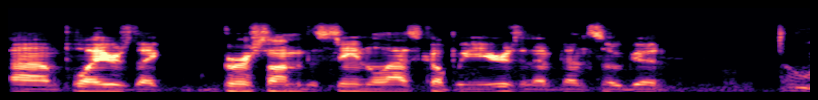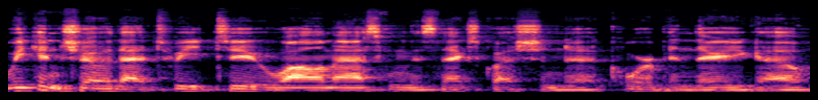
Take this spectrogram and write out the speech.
um, players that burst onto the scene the last couple of years and have done so good. We can show that tweet too while I'm asking this next question to Corbin. There you go.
